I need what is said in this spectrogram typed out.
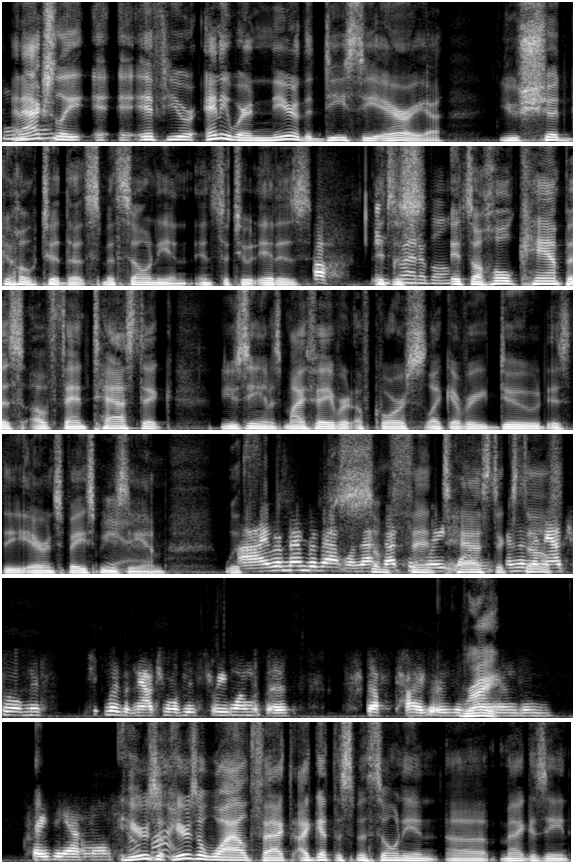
museum. And actually, i- i- if you're anywhere near the DC area, you should go to the Smithsonian Institute. It is Oh, it's a s- Incredible. it's a whole campus of fantastic museums. My favorite, of course, like every dude, is the Air and Space Museum. With I remember that one. That, that's a great one. And then stuff. the natural was it natural history one with the stuffed tigers and Right. lions and crazy animals. Here's a, here's a wild fact. I get the Smithsonian uh, magazine.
